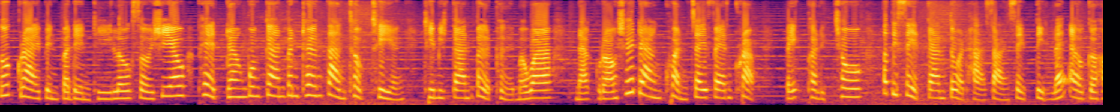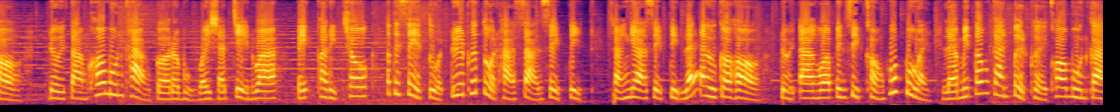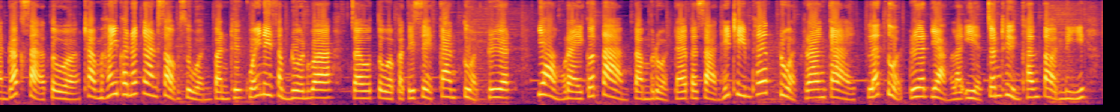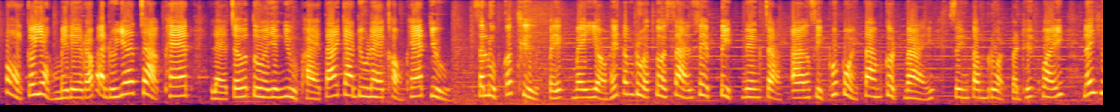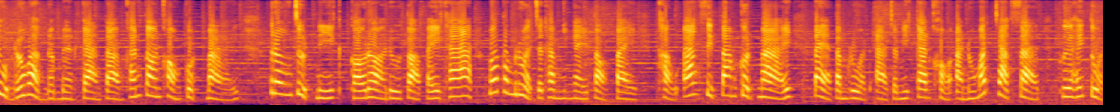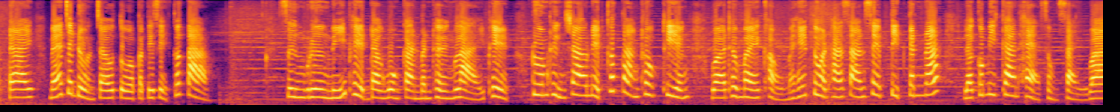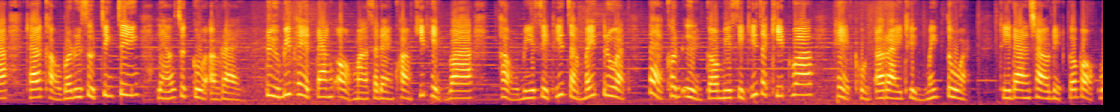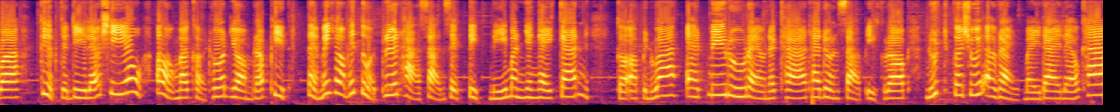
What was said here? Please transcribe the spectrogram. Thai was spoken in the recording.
ก็กลายเป็นประเด็นที่โลกโซเชียล เพจดังวงการบันเทิงต่างถกเถียง ที่มีการเปิดเผยมาว่า นักร้องชื่อดังขวัญใจแฟนคลับ เป็กผลิตโชค ปฏิเสธการตรวจหาสารเสพติดและแอลกอฮอล์โดยตามข้อมูลข่าวก็ระบุไว้ชัดเจนว่า เป็กผลิตโชค ปฏิเสธตรวจเลือดเพื่อตรวจหาสารเสพติดทั้งยาเสพติดและแอลกอฮอล์ โดยอ้างว่าเป็นสิทธิ์ของผู้ป่วย และไม่ต้องการเปิดเผยข้อมูลการรักษาตัวทำให้พนักงานสอบสวนบันทึกไว้ในสำนวนว่าเจ้าตัวปฏิเสธการตรวจเลือดอย่างไรก็ตาม ตำรวจได้ประสานให้ทีมแพทย์ตรวจร่างกาย และตรวจเลือดอย่างละเอียดจนถึงขั้นตอนนี้ แต่ก็ยังไม่ได้รับอนุญาตจากแพทย์ และเจ้าตัวยังอยู่ภายใต้การดูแลของแพทย์อยู่ สรุปก็คือเป็กไม่ยอมให้ตำรวจตรวจสารเสพติดเนื่องจากอ้างสิทธิผู้ป่วยตามกฎหมาย ซึ่งตำรวจบันทึกไว้และอยู่ระหว่างดำเนินการตามขั้นตอนของกฎหมาย ตรงจุดนี้ก็รอดูต่อไปค่ะ ว่าตำรวจจะทำยังไงต่อไป เขาอ้างสิทธิตามกฎหมาย แต่ตำรวจอาจจะมีการขออนุมัติจากศาลเพื่อให้ตรวจได้ แม้จะโดนเจ้าตัวปฏิเสธก็ตาม ซึ่งเรื่องนี้เพจดังวงการบันเทิงหลายเพจ รวมถึงชาวเน็ตก็ต่างถกเถียง ว่าทำไมเขาไม่ให้ตรวจหาสารเสพติดกันนะ แล้วก็มีการแห่สงสัยว่า ถ้าเขาบริสุทธิ์จริง ๆ แล้วจะกลัวอะไร หรือมีเพจดังออกมาแสดงความคิดเห็นว่า เขามีสิทธิ์ที่จะไม่ตรวจ แต่คนอื่นก็มีสิทธิ์ที่จะคิดว่า เหตุผลอะไรถึงไม่ตรวจที่ด้านชาวเน็ตก็บอกว่า เกือบจะดีแล้วเชียว ออกมาขอโทษยอมรับผิด แต่ไม่ยอมให้ตรวจเลือดหาสารเสพติดนี้มันยังไงกัน ก็เอาเป็นว่าแอดไม่รู้แล้วนะคะ ถ้าโดนสาบอีกรอบ นุชก็ช่วยอะไรไม่ได้แล้วค่ะ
